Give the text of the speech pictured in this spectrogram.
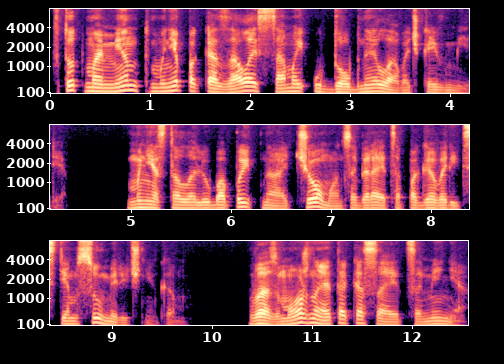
в тот момент мне показалась самой удобной лавочкой в мире. Мне стало любопытно, о чем он собирается поговорить с тем сумеречником. Возможно, это касается меня.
